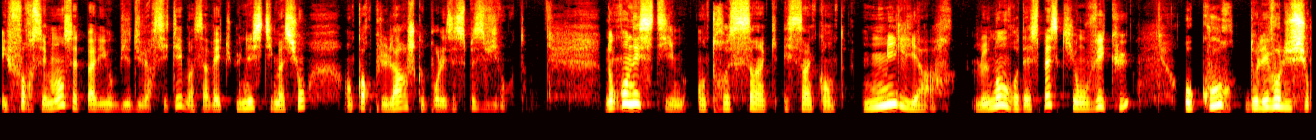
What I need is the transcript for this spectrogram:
Et forcément, cette paléobiodiversité, ben, ça va être une estimation encore plus large que pour les espèces vivantes. Donc on estime entre 5 et 50 milliards le nombre d'espèces qui ont vécu au cours de l'évolution.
